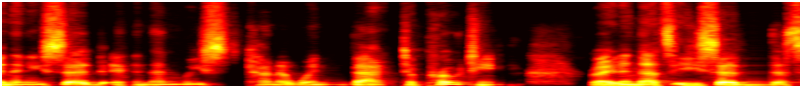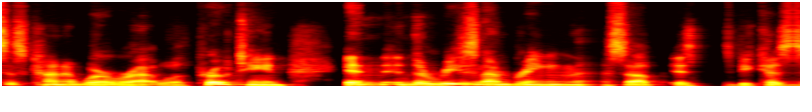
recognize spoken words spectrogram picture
And then he said, and then we kind of went back to protein, right? And that's, he said, this is kind of where we're at with protein. And, and the reason I'm bringing this up is because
